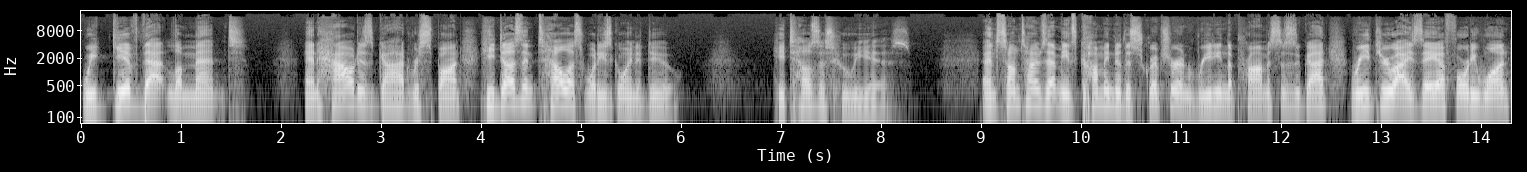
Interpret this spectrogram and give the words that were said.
We give that lament. And how does God respond? He doesn't tell us what He's going to do, He tells us who He is. And sometimes that means coming to the scripture and reading the promises of God. Read through Isaiah 41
